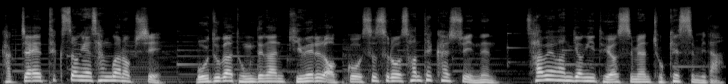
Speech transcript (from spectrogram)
각자의 특성에 상관없이 모두가 동등한 기회를 얻고 스스로 선택할 수 있는 사회 환경이 되었으면 좋겠습니다.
